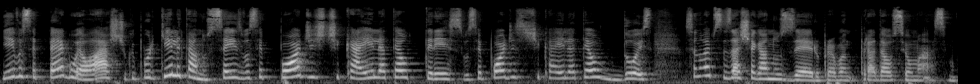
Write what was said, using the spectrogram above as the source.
E aí você pega o elástico e porque ele tá no 6, você pode esticar ele até o 3, você pode esticar ele até o 2. Você não vai precisar chegar no zero para dar o seu máximo.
